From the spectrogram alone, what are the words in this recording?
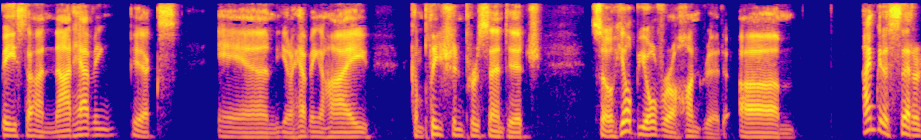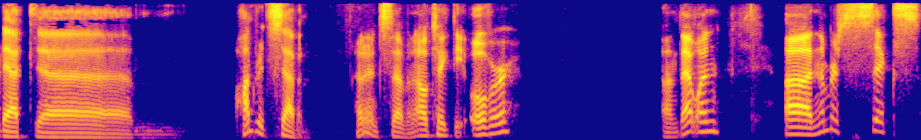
based on not having picks and you know having a high completion percentage. So he'll be over 100. Um, I'm going to set it at uh, 107. 107. I'll take the over on that one. Uh, number six,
